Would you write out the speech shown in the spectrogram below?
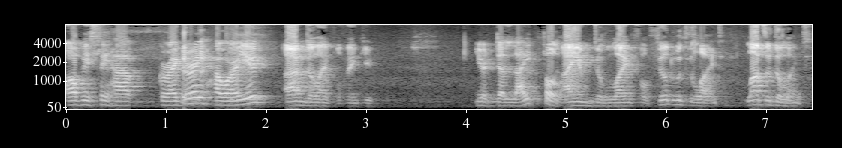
obviously have Gregory. How are you? I'm delightful, thank you. You're delightful. I am delightful, filled with delight. Lots of delight.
